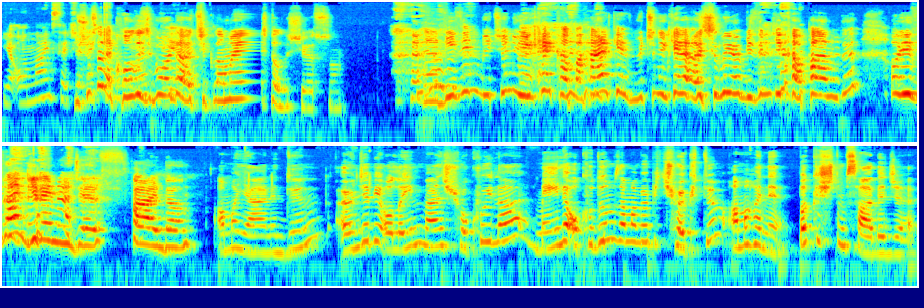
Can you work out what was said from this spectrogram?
Ya online seçenek Düşünsene college board'a açıklamaya çalışıyorsun. Ya bizim bütün ülke kapa, herkes bütün ülkeler açılıyor, bizimki kapandı. O yüzden giremeyeceğiz. Pardon. Ama yani dün önce bir olayın ben şokuyla maili okuduğum zaman böyle bir çöktüm ama hani bakıştım sadece.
